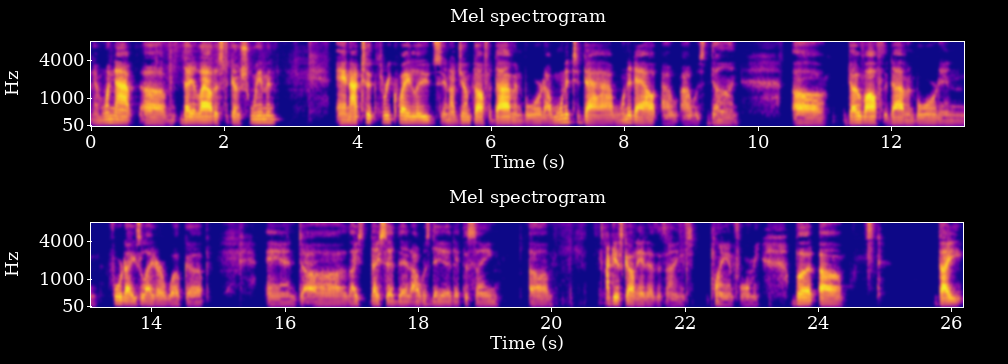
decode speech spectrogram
And one night um, they allowed us to go swimming, and I took three quaaludes and I jumped off a diving board. I wanted to die. I wanted out. I, I was done. Uh, dove off the diving board, and four days later I woke up, and uh, they they said that I was dead at the scene. Um, I guess God had other things planned for me. But uh, they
